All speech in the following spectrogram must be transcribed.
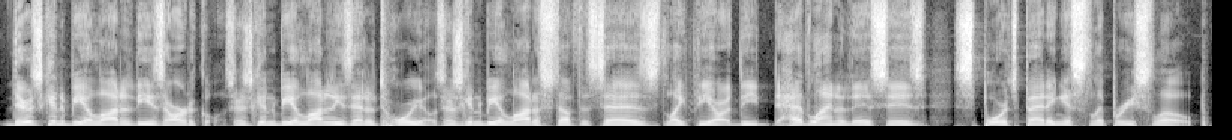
there's going to be a lot of these articles. There's going to be a lot of these editorials. There's going to be a lot of stuff that says like the the headline of this is sports betting a slippery slope.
